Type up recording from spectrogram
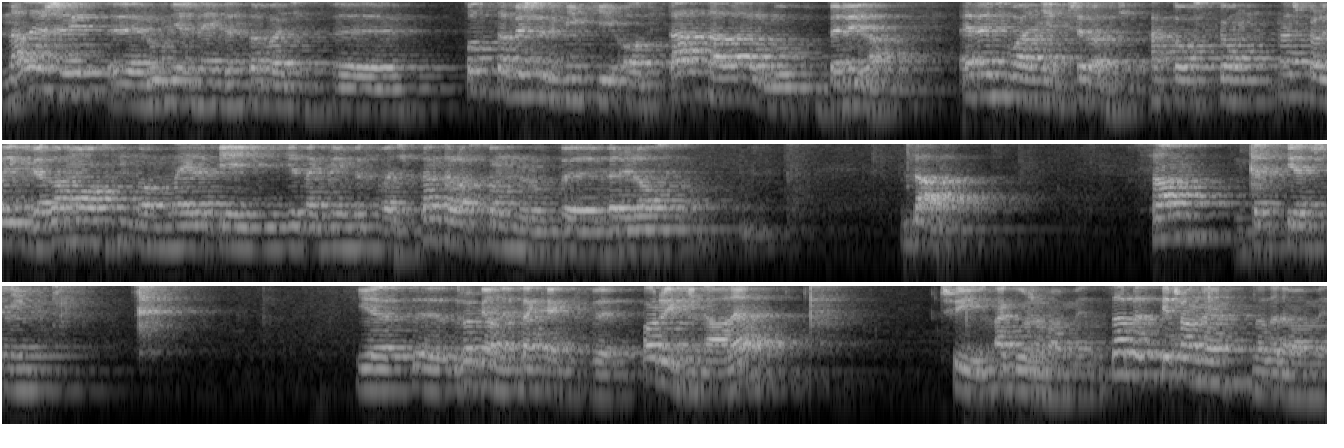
należy y, również zainwestować w podstawę szczerbinki od tantala lub beryla. Ewentualnie przerobić akowską, aczkolwiek wiadomo, no najlepiej jednak zainwestować w tantalowską lub y, berylowską. Dalej. Sam bezpiecznik jest y, zrobiony tak jak w oryginale, czyli na górze mamy zabezpieczony, na dole mamy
